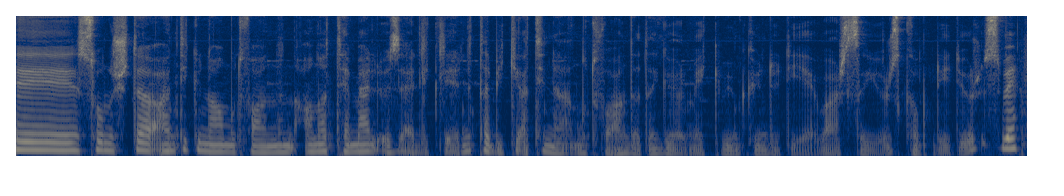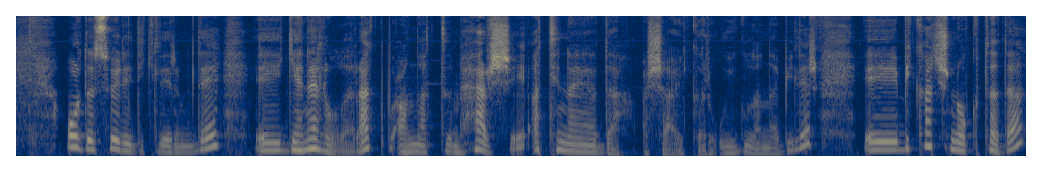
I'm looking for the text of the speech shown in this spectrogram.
e, sonuçta antik Yunan mutfağının ana temel özelliklerini tabii ki Atina mutfağında da görmek mümkündü diye varsayıyoruz, kabul ediyoruz ve orada söylediklerimde e, genel olarak anlattığım her her şey Atina'ya da aşağı yukarı uygulanabilir. E, birkaç noktada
